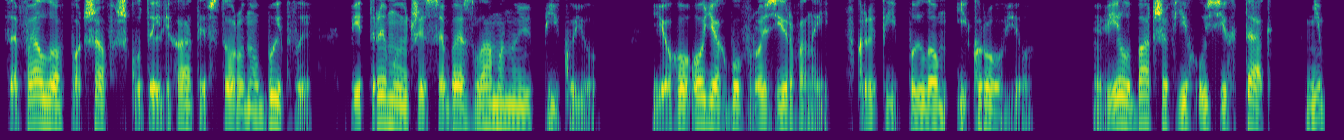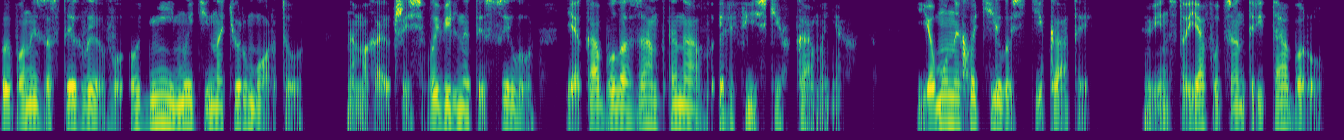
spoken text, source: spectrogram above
Цефелло почав шкутильгати в сторону битви, підтримуючи себе зламаною пікою. Його одяг був розірваний, вкритий пилом і кров'ю. Віл бачив їх усіх так, ніби вони застигли в одній миті натюрморту, намагаючись вивільнити силу, яка була замкнена в ельфійських каменях. Йому не хотілося тікати. Він стояв у центрі табору,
